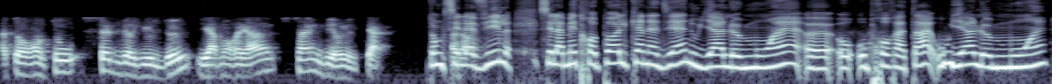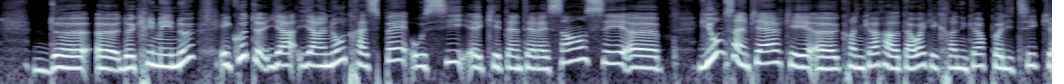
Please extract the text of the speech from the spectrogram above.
À Toronto, 7,2 et à Montréal, 5,4. Donc, c'est la ville, c'est la métropole canadienne où il y a le moins, euh, au, prorata, où il y a le moins de, euh, de crimes haineux. Écoute, il y a, il y a un autre aspect aussi euh, qui est intéressant, c'est euh, Guillaume Saint-Pierre, qui est chroniqueur à Ottawa, qui est chroniqueur politique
